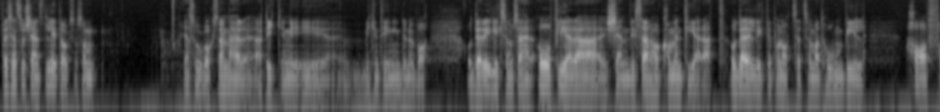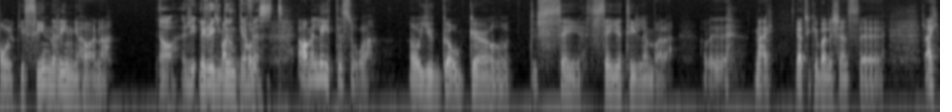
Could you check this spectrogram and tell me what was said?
För sen så känns det lite också som. Jag såg också den här artikeln i, i eh, vilken tidning det nu var. Och där är det liksom så här. Och flera kändisar har kommenterat. Och där är det lite på något sätt som att hon vill ha folk i sin ringhörna. Ja, ry- Lite som att- ryggdunkarfest Ja men lite så. Oh you go girl. Och säger, säger till en bara. Ja, men, eh, nej, jag tycker bara det känns. Eh, nej,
